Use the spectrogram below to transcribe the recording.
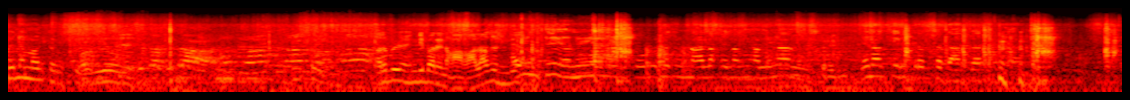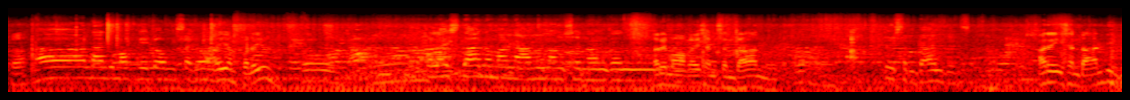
Ito naman torsilyo. Ano ba yun? Hindi ba rin nakakalason? Hindi. Ay, ano? hindi. Ano yan? Puro sa yung nalaki ng ano yan. Yan ang kilogram sa dagat. Ah, Ah, na limang kilo ang isa niya. ayan pala yun. So, pala isda naman na ano lang siya na hanggang... Ari mga kaisan, isang daan. oh. Oo. Ito isang daan din sa... Ari, isang daan din.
